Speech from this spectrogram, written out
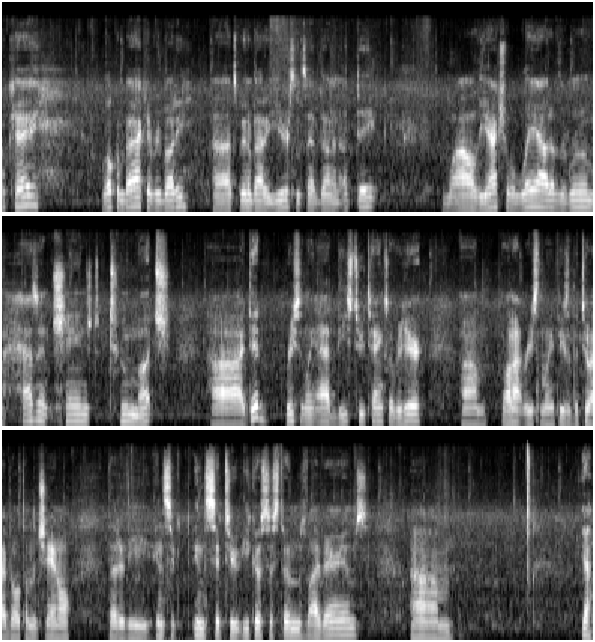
Okay, welcome back everybody. Uh, it's been about a year since I've done an update. While the actual layout of the room hasn't changed too much, uh, I did recently add these two tanks over here. Um, well, not recently. These are the two I built on the channel that are the in, situ ecosystems vivariums. Um, yeah,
